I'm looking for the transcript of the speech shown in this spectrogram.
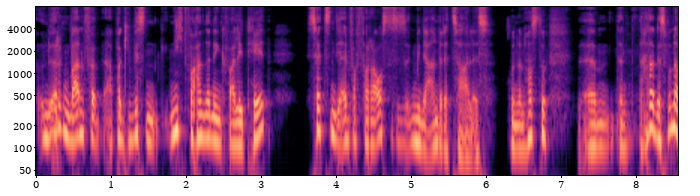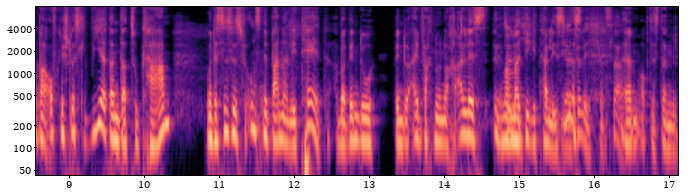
und irgendwann ab einer gewissen nicht vorhandenen Qualität setzen die einfach voraus, dass es irgendwie eine andere Zahl ist. Und dann hast du, ähm, dann hat er das wunderbar aufgeschlüsselt, wie er dann dazu kam. Und das ist es für uns eine Banalität. Aber wenn du, wenn du einfach nur noch alles irgendwann mal Natürlich. digitalisierst, Ja, natürlich, ganz klar. ähm, ob das dann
